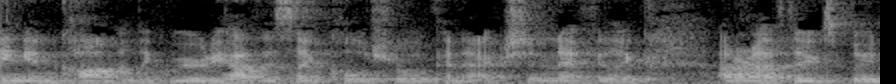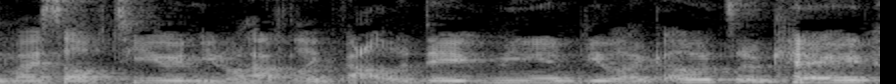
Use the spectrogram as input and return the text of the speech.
thing in common. Like we already have this like cultural connection. I feel like I don't have to explain myself to you and you don't have to like validate me and be like, oh, it's okay.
